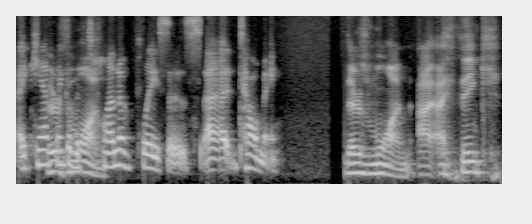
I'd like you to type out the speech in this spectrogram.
I can't There's think of one. a ton of places. Uh, tell me. There's one. I, I think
